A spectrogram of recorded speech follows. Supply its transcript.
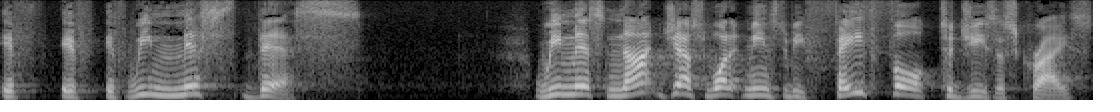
If, if, if we miss this, we miss not just what it means to be faithful to Jesus Christ,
